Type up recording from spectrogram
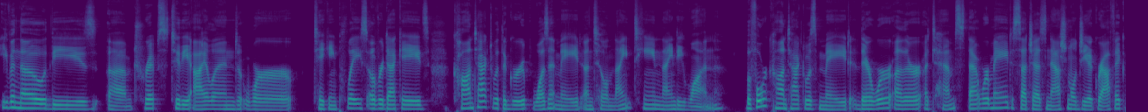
Even though these um, trips to the island were taking place over decades, contact with the group wasn't made until 1991. Before contact was made, there were other attempts that were made, such as National Geographic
